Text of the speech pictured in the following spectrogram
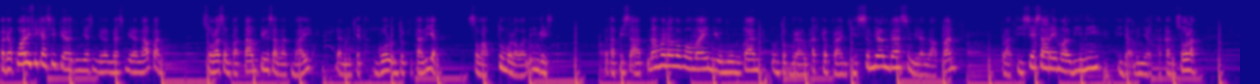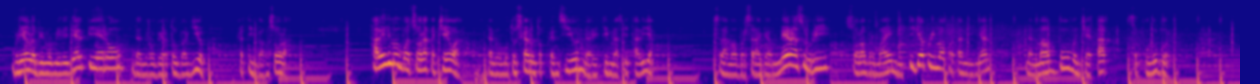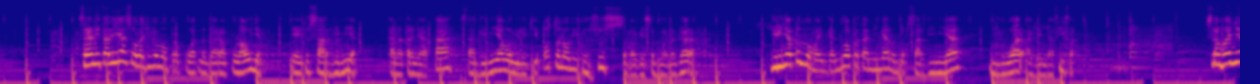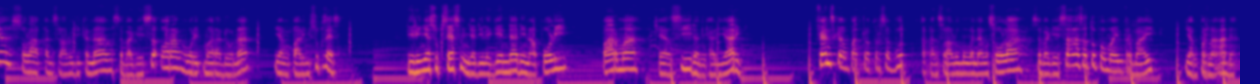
Pada kualifikasi Piala Dunia 1998, Sola sempat tampil sangat baik dan mencetak gol untuk Italia sewaktu melawan Inggris. Tetapi saat nama-nama pemain diumumkan untuk berangkat ke Prancis 1998, pelatih Cesare Maldini tidak menyertakan Sola. Beliau lebih memilih Del Piero dan Roberto Baggio ketimbang Sola. Hal ini membuat Sola kecewa dan memutuskan untuk pensiun dari timnas Italia Selama berseragam Nerazzurri, Sola bermain di 35 pertandingan dan mampu mencetak 10 gol. Selain Italia, Sola juga memperkuat negara pulaunya, yaitu Sardinia, karena ternyata Sardinia memiliki otonomi khusus sebagai sebuah negara. Dirinya pun memainkan dua pertandingan untuk Sardinia di luar agenda FIFA. Selamanya, Sola akan selalu dikenang sebagai seorang murid Maradona yang paling sukses. Dirinya sukses menjadi legenda di Napoli, Parma, Chelsea, dan Cagliari. Fans keempat klub tersebut akan selalu mengenang Sola sebagai salah satu pemain terbaik yang pernah ada.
